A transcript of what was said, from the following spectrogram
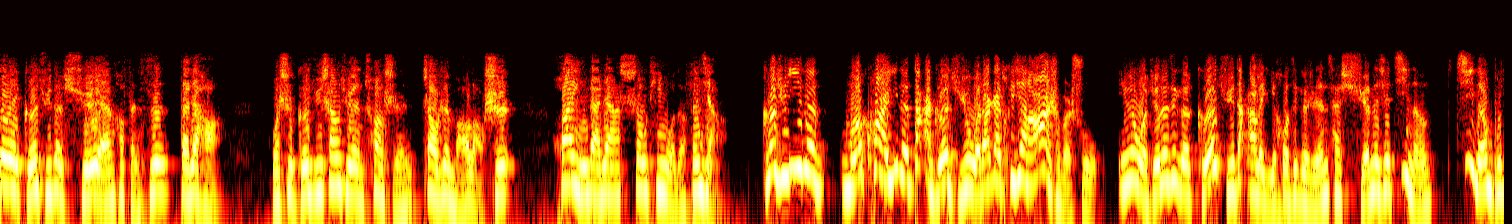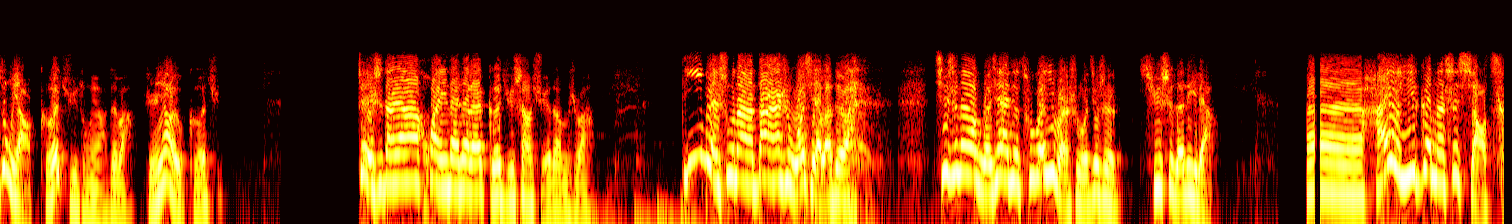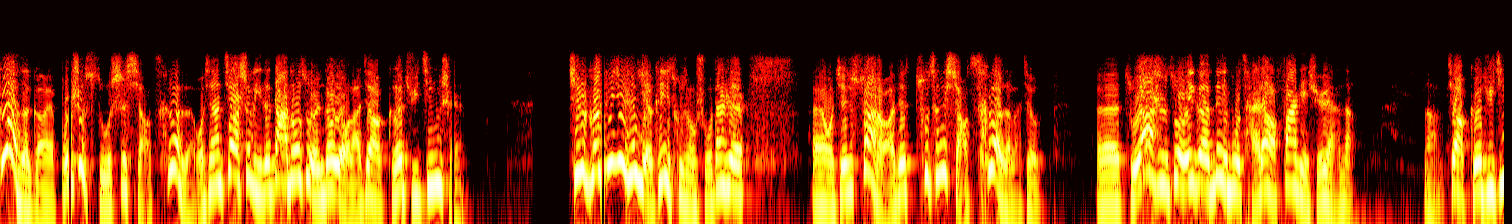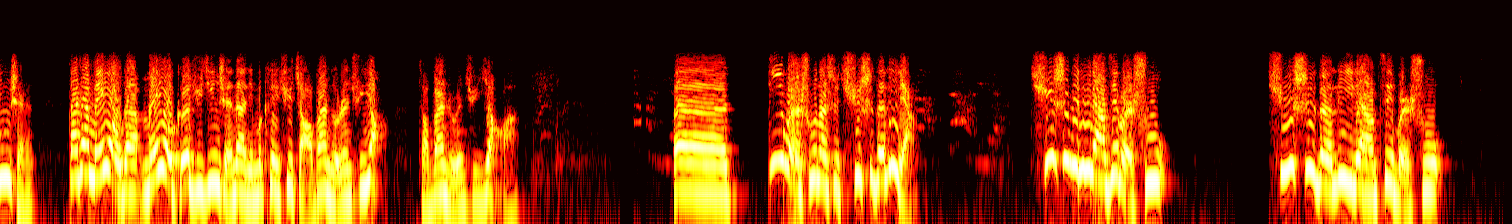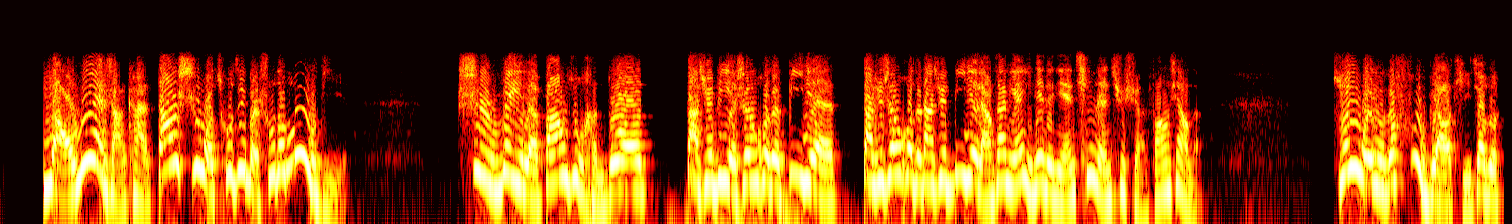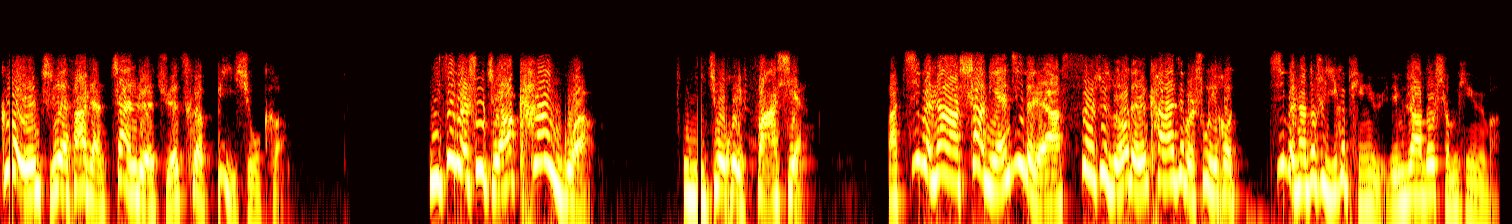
各位格局的学员和粉丝，大家好，我是格局商学院创始人赵振宝老师，欢迎大家收听我的分享。格局一的模块一的大格局，我大概推荐了二十本书，因为我觉得这个格局大了以后，这个人才学那些技能，技能不重要，格局重要，对吧？人要有格局，这也是大家欢迎大家来格局上学的嘛，是吧？第一本书呢，当然是我写了，对吧？其实呢，我现在就出过一本书，就是《趋势的力量》。呃，还有一个呢是小册子，各位不是书，是小册子。我想教室里的大多数人都有了，叫《格局精神》。其实《格局精神》也可以出成书，但是，呃，我觉得就算了吧，就出成小册子了。就，呃，主要是作为一个内部材料发给学员的啊，叫《格局精神》。大家没有的，没有《格局精神》的，你们可以去找班主任去要，找班主任去要啊。呃，第一本书呢是《趋势的力量》，《趋势的力量》这本书。趋势的力量这本书，表面上看，当时我出这本书的目的，是为了帮助很多大学毕业生或者毕业大学生或者大学毕业两三年以内的年轻人去选方向的。所以我有个副标题叫做《个人职业发展战略决策必修课》。你这本书只要看过，你就会发现，啊，基本上上年纪的人啊，四十岁左右的人看完这本书以后。基本上都是一个评语，你们知道都是什么评语吗？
